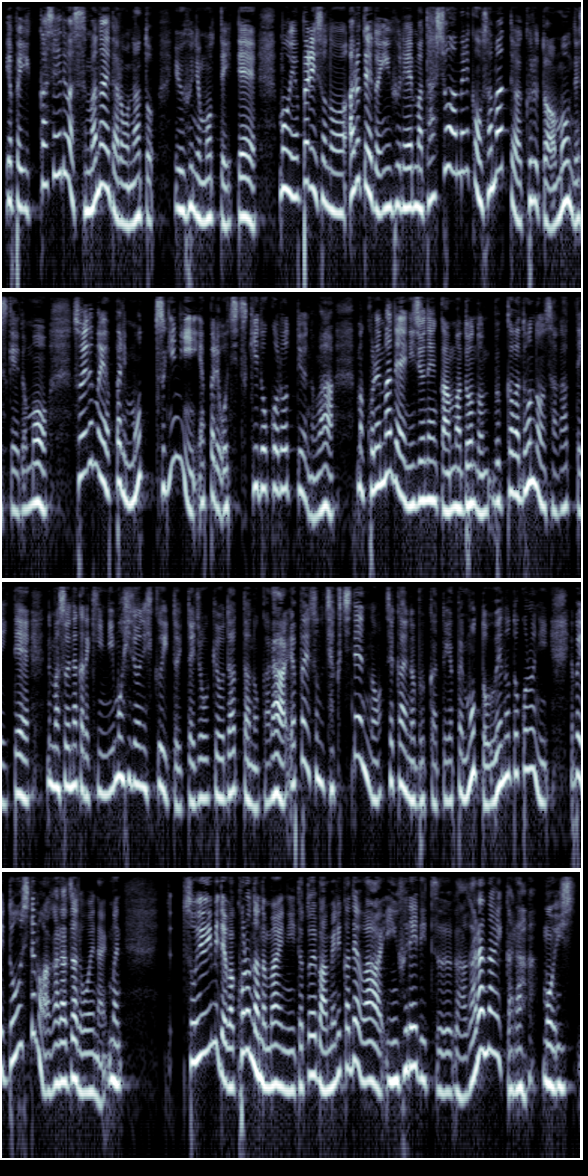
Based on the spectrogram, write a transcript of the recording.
やっぱり一過性では済まないだろうなというふうに思っていて、もうやっぱりそのある程度インフレ、まあ、多少アメリカ収まってはくるとは思うんですけれども、それでもやっぱりも次にやっぱり落ち着きどころっていうのは、まあ、これまで20年間、まあ、どんどん物価はどんどん下がっていて、でまあ、そういう中で金利も非常に低いといった状況だったのから、やっぱりその着地点の世界の物価って、やっぱりもっと上のところに、やっぱりどうしても上がらざるを得ない。まあそういう意味ではコロナの前に例えばアメリカではインフレ率が上がらないからもう一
